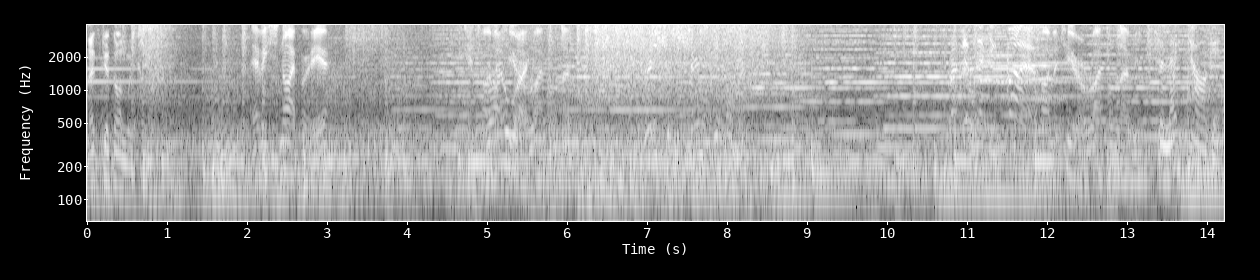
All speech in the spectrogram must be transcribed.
let's get on with this. Heavy sniper here. Anti-material Right away. rifle loaded. Ready to defend the home. They're taking fire. Anti-material rifle loaded. Select target.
